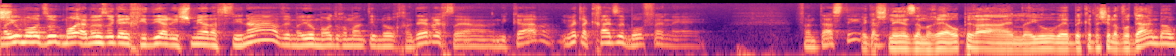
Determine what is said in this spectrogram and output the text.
הם היו מאוד זוג, הם היו זוג היחידי הרשמי על הספינה, והם היו מאוד רומנטיים לאורך הדרך, זה היה ניכר. באמת לקחה את זה באופן... פנטסטי. רגע, שני זמרי האופרה, הם היו בקטע של עבודה, הם באו?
